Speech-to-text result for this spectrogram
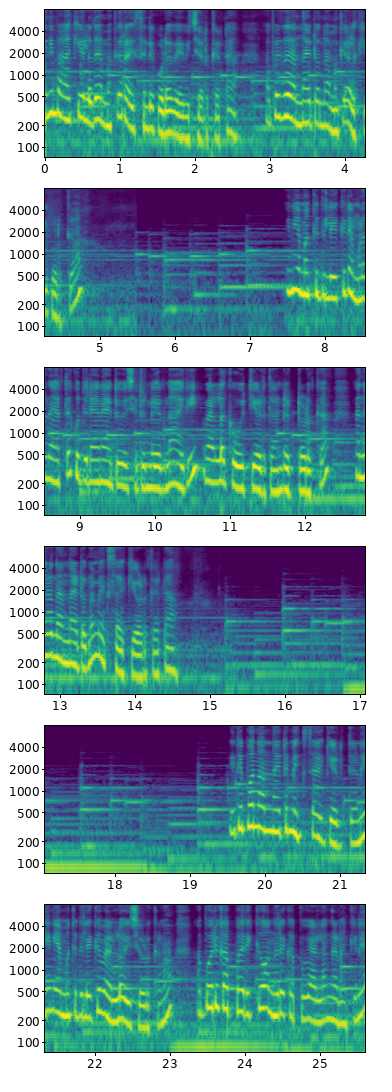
ഇനി ബാക്കിയുള്ളത് നമുക്ക് റൈസിന്റെ കൂടെ വേവിച്ചെടുക്കട്ടോ. അപ്പോൾ ഇത് നന്നായിട്ടൊന്ന് നമുക്ക് ഇളക്കി കൊടുക്കാം. ഇനി നമുക്കിതിലേക്ക് നമ്മൾ നേരത്തെ കുതിരാനായിട്ട് വെച്ചിട്ടുണ്ടായിരുന്ന അരി വെള്ളമൊക്കെ ഊറ്റിയെടുത്താണ്ട് ഇട്ട് കൊടുക്കുക എന്നിട്ട് നന്നായിട്ടൊന്ന് മിക്സ് ആക്കി കൊടുക്കുക കേട്ടോ ഇതിപ്പോൾ നന്നായിട്ട് മിക്സ് ആക്കി എടുത്താണ്. ഇനി നമുക്കിതിലേക്ക് വെള്ളം ഒഴിച്ച് കൊടുക്കണം. അപ്പോൾ ഒരു കപ്പ് അരിക്ക് ഒന്നര കപ്പ് വെള്ളം കണക്കിന്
